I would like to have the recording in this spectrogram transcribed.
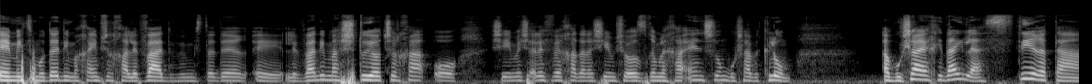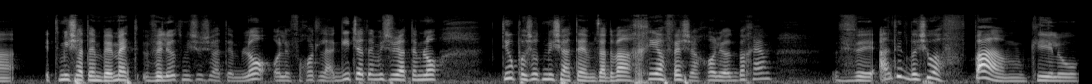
אה, מתמודד עם החיים שלך לבד ומסתדר אה, לבד עם השטויות שלך, או שאם יש אלף ואחד אנשים שעוזרים לך, אין שום בושה בכלום. הבושה היחידה היא להסתיר את, ה, את מי שאתם באמת, ולהיות מישהו שאתם לא, או לפחות להגיד שאתם מישהו שאתם לא. תהיו פשוט מי שאתם, זה הדבר הכי יפה שיכול להיות בכם, ואל תתביישו אף פעם, כאילו,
